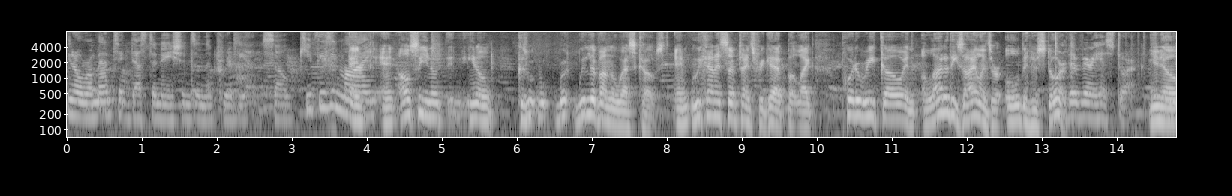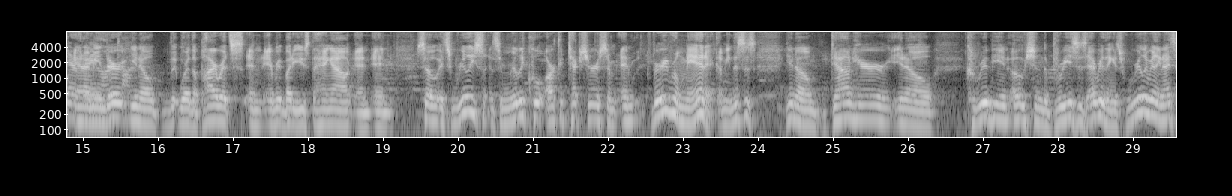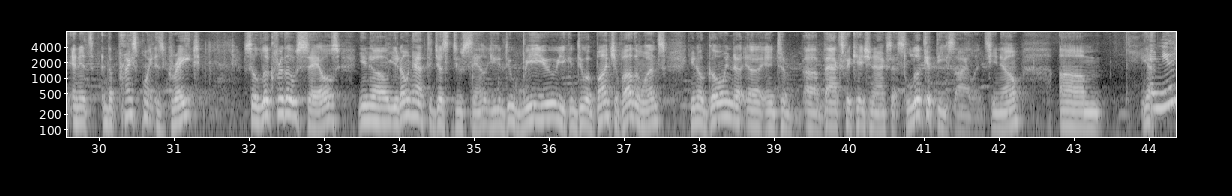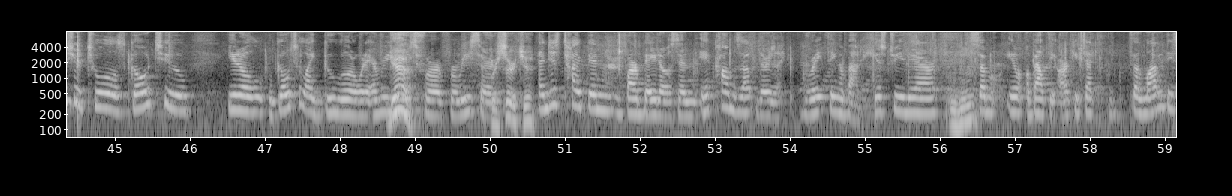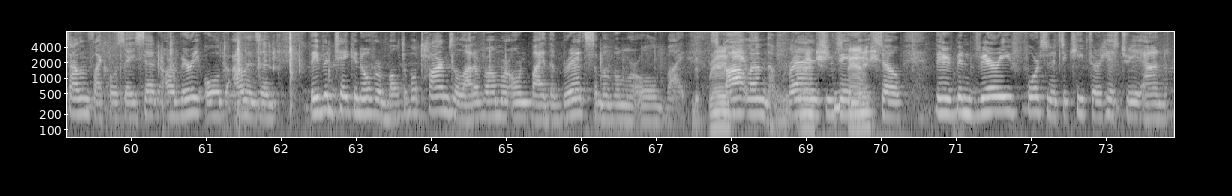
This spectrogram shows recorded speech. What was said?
you know, romantic destinations in the Caribbean. So keep these in and, mind. and also, you know, you know, because we, we, we live on the West Coast, and we kind of sometimes forget, but like Puerto Rico and a lot of these islands are old and historic. They're very historic. you know and I mean they're time. you know where the pirates and everybody used to hang out and and so it's really some really cool architecture some and very romantic i mean this is you know down here you know caribbean ocean the breezes everything it's really really nice and it's and the price point is great so look for those sales. You know, you don't have to just do sales. You can do Riu. You can do a bunch of other ones. You know, go into uh, into uh, Vacation Access. Look at these islands. You know, um, yeah. And use your tools. Go to, you know, go to like Google or whatever you Yeah. use for, for research. For search, yeah. And just type in Barbados and it comes up. There's a great thing about history there. Mm-hmm. Some, you know, about the architect. A lot of these islands, like Jose said, are very old islands and they've been taken over multiple times. A lot of them were owned by the Brits. Some of them were owned by The French, Scotland, the French, French, you name Spanish. it. So they've been very fortunate to keep their history and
